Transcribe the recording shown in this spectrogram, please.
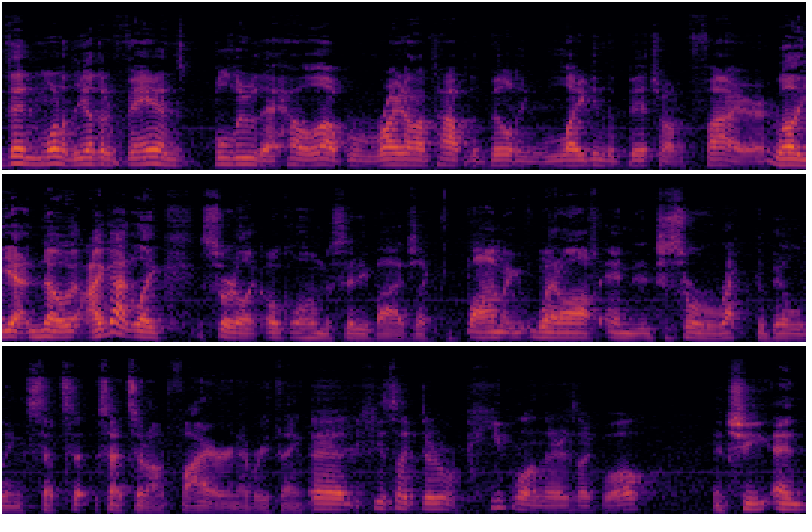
Then one of the other vans blew the hell up right on top of the building, lighting the bitch on fire. Well, yeah, no, I got like sort of like Oklahoma City vibes. Like bomb went off and it just sort of wrecked the building, sets it, sets it on fire and everything. And he's like, there were people in there. He's like, well, And she and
